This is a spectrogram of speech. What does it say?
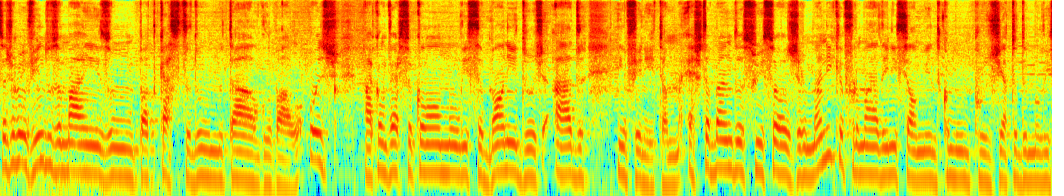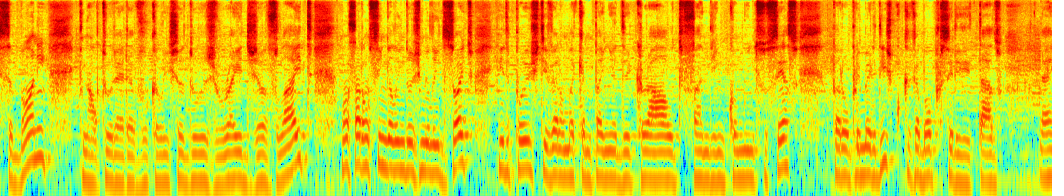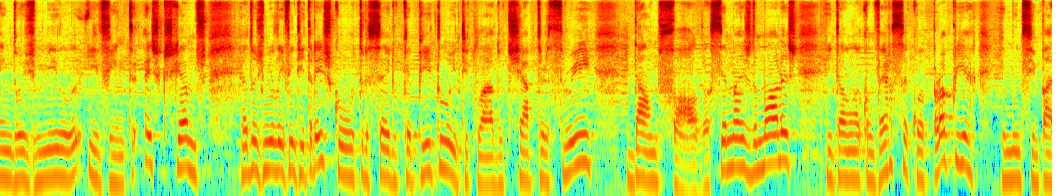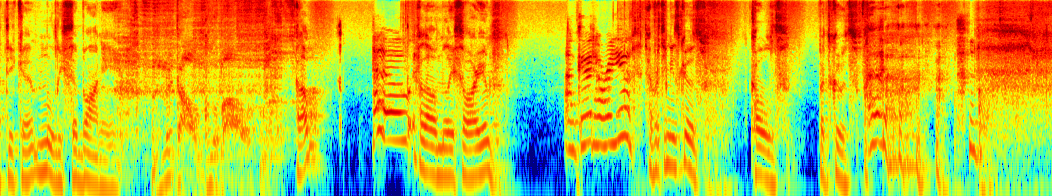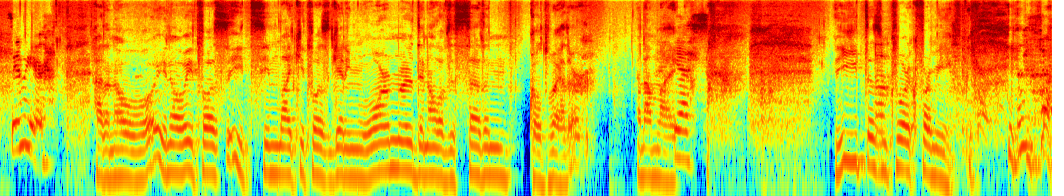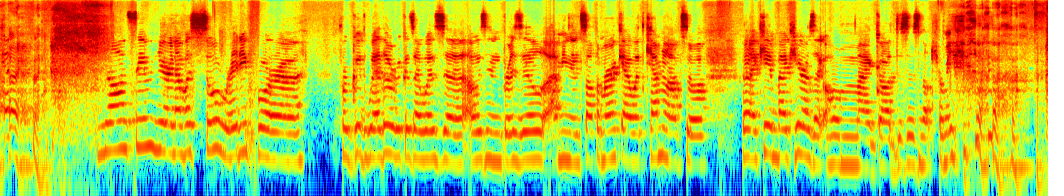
Sejam bem-vindos a mais um podcast do Metal Global. Hoje, a conversa com Melissa Boni dos Ad Infinitum. Esta banda suíço-germânica, formada inicialmente como um projeto de Melissa Boni, que na altura era vocalista dos Rage of Light, lançaram um single em 2018 e depois tiveram uma campanha de crowdfunding com muito sucesso para o primeiro disco, que acabou por ser editado em 2020. Eis que chegamos a 2023 com o terceiro capítulo intitulado Chapter 3 Downfall. Sem mais demoras, então a conversa com a própria e muito simpática Melissa Boni. Metal Global. Hello? Hello, Hello, Melissa, how are you? I'm good. How are you? Everything is good. Cold, but good. Same here. I don't know, you know, it was, it seemed like it was getting warmer, then all of a sudden, cold weather. And I'm like, Yes. it doesn't work for me. No, same here. And I was so ready for uh, for good weather because I was uh, I was in Brazil. I mean, in South America with Kamelot. So when I came back here, I was like, oh my god, this is not for me.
